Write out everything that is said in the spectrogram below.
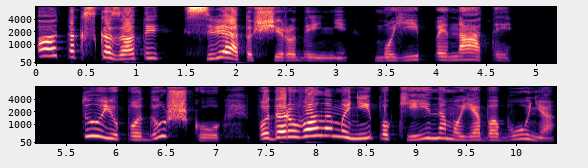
а, так сказати, святощі родинні, мої пенати. Тую подушку подарувала мені покійна моя бабуня,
